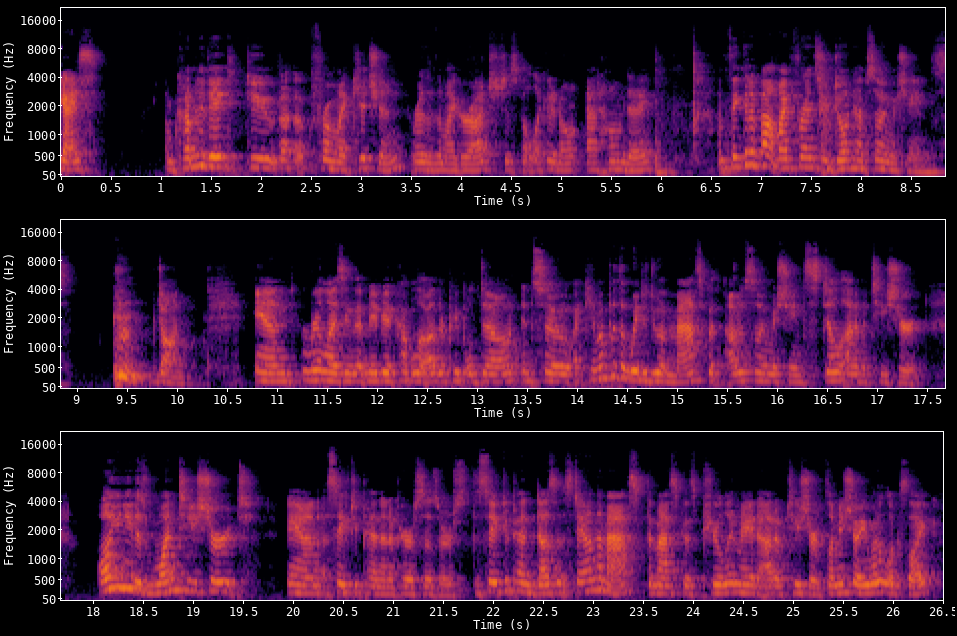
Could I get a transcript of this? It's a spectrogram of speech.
guys, I'm coming today to, uh, uh, from my kitchen rather than my garage. Just felt like an at-home day. I'm thinking about my friends who don't have sewing machines. Dawn. And realizing that maybe a couple of other people don't. And so I came up with a way to do a mask without a sewing machine, still out of a t-shirt. All you need is one t-shirt and a safety pin and a pair of scissors. The safety pin doesn't stay on the mask. The mask is purely made out of t-shirts. Let me show you what it looks like.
